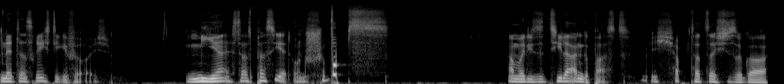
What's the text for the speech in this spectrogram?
nicht das Richtige für euch. Mir ist das passiert und schwupps haben wir diese Ziele angepasst. Ich habe tatsächlich sogar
